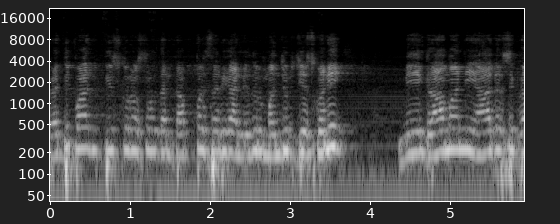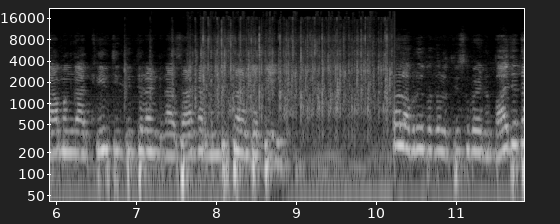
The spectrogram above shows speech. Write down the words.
ప్రతిపాదన తీసుకుని వస్తారో దాన్ని తప్పనిసరిగా నిధులు మంజూరు చేసుకొని మీ గ్రామాన్ని ఆదర్శ గ్రామంగా తీర్చిదిద్దడానికి నా సహకారం అందిస్తానని చెప్పి. అభివృద్ధి పథకంలో తీసుకుపోయే బాధ్యత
